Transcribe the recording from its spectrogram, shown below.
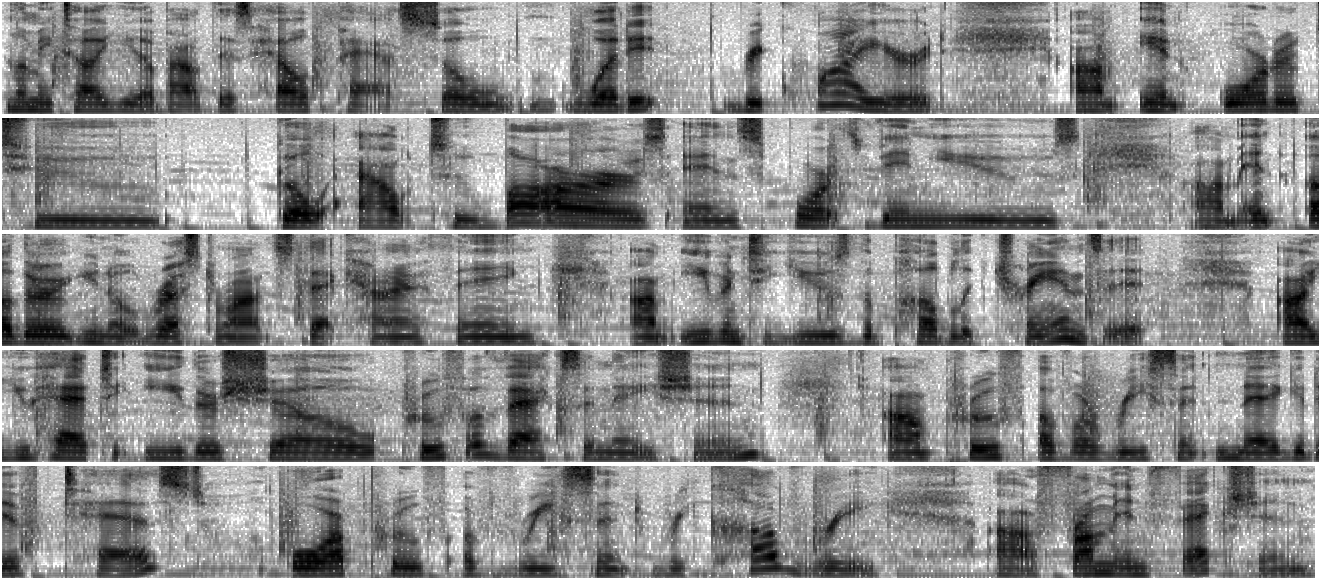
let me tell you about this health pass. So, what it required um, in order to go out to bars and sports venues um, and other, you know, restaurants, that kind of thing, um, even to use the public transit, uh, you had to either show proof of vaccination, um, proof of a recent negative test, or proof of recent recovery uh, from infection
